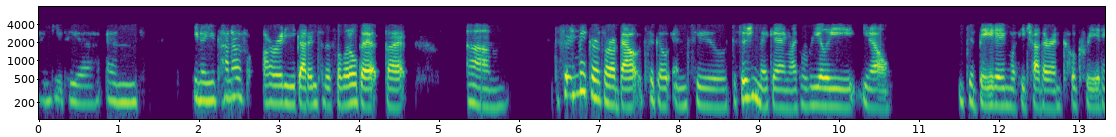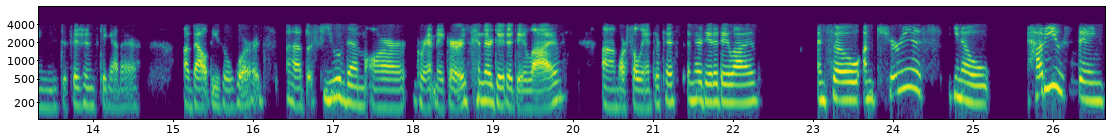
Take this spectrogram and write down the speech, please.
Thank you tia. And you know you kind of already got into this a little bit but um, decision makers are about to go into decision making like really you know debating with each other and co-creating these decisions together about these awards, uh, but few of them are grant makers in their day to day lives um, or philanthropists in their day to day lives. And so I'm curious, you know, how do you think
